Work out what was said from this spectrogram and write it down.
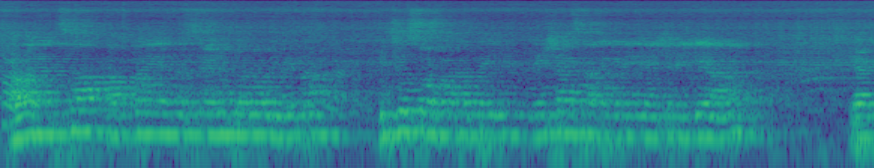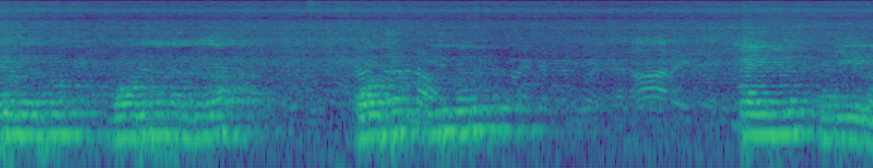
അവനൻസ അമ്മ എന്ന സ്നേഹത്തോടെ വിളിക്കുന്ന ബിജു സൗഹാർദ്ദത്തിൽ നിഷ സാധകരെ ഞാൻ ക്ഷണിക്കുകയാണ്. രണ്ടുപേർക്കും മോതിരം നൽകുക. മോതിരം ഇരുപത് കൈകളിൽ അണിയുക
